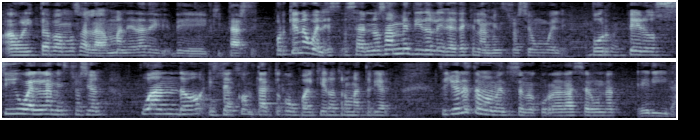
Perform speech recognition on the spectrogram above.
Ahorita vamos a la manera de, de quitarse. ¿Por qué no hueles? O sea, nos han vendido la idea de que la menstruación huele. Por, pero sí huele la menstruación cuando está en contacto con cualquier otro material. Si yo en este momento se me ocurriera hacer una herida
